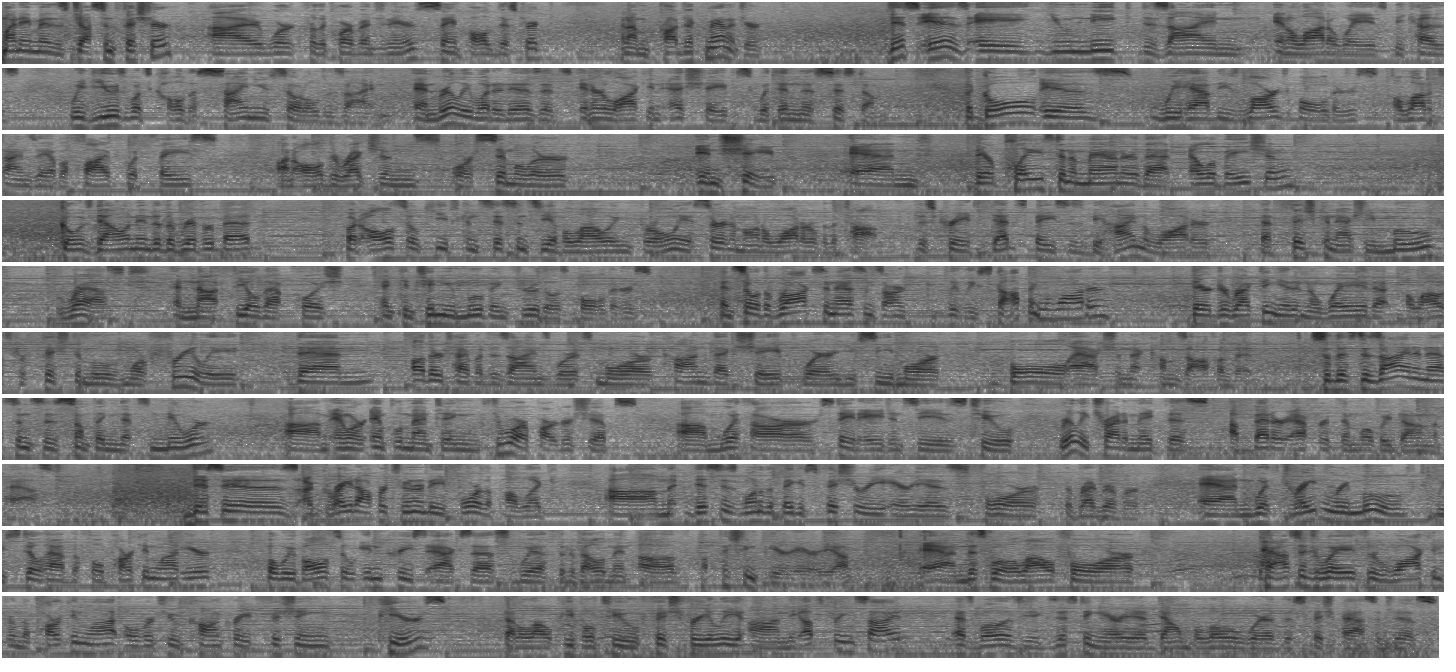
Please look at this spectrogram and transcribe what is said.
My name is Justin Fisher. I work for the Corps of Engineers, St. Paul District, and I'm a project manager. This is a unique design in a lot of ways because we've used what's called a sinusoidal design. And really what it is, it's interlocking S-shapes within this system. The goal is we have these large boulders. A lot of times they have a five foot face on all directions or similar in shape. And they're placed in a manner that elevation goes down into the riverbed, but also keeps consistency of allowing for only a certain amount of water over the top. This creates dead spaces behind the water that fish can actually move, rest, and not feel that push and continue moving through those boulders. And so the rocks in essence aren't completely stopping water, they're directing it in a way that allows for fish to move more freely than other type of designs where it's more convex shape, where you see more bowl action that comes off of it. So this design in essence is something that's newer um, and we're implementing through our partnerships um, with our state agencies to really try to make this a better effort than what we've done in the past. This is a great opportunity for the public. Um, this is one of the biggest fishery areas for the Red River. And with Drayton removed, we still have the full parking lot here, but we've also increased access with the development of a fishing pier area. And this will allow for passageway through walking from the parking lot over to concrete fishing piers that allow people to fish freely on the upstream side as well as the existing area down below where this fish passage is.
